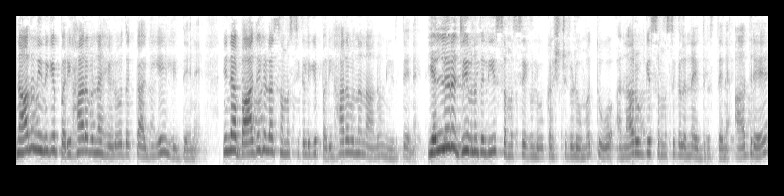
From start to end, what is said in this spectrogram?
ನಾನು ನಿನಗೆ ಪರಿಹಾರವನ್ನ ಹೇಳುವುದಕ್ಕಾಗಿಯೇ ಇಲ್ಲಿದ್ದೇನೆ. ನಿನ್ನ ಬಾಧೆಗಳ ಸಮಸ್ಯೆಗಳಿಗೆ ಪರಿಹಾರವನ್ನ ನಾನು ನೀಡ್ತೇನೆ. ಎಲ್ಲರ ಜೀವನದಲ್ಲಿ ಸಮಸ್ಯೆಗಳು, ಕಷ್ಟಗಳು ಮತ್ತು ಅನಾರೋಗ್ಯ ಸಮಸ್ಯೆಗಳನ್ನ ಎದುರಿಸ್ತೇನೆ. ಆದ್ರೆ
